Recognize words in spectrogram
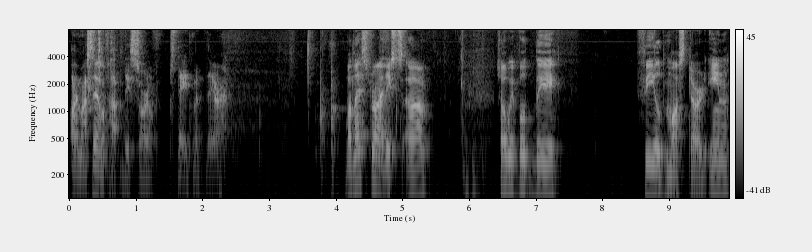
I myself have this sort of statement there. But let's try this uh, so we put the field mustard in.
